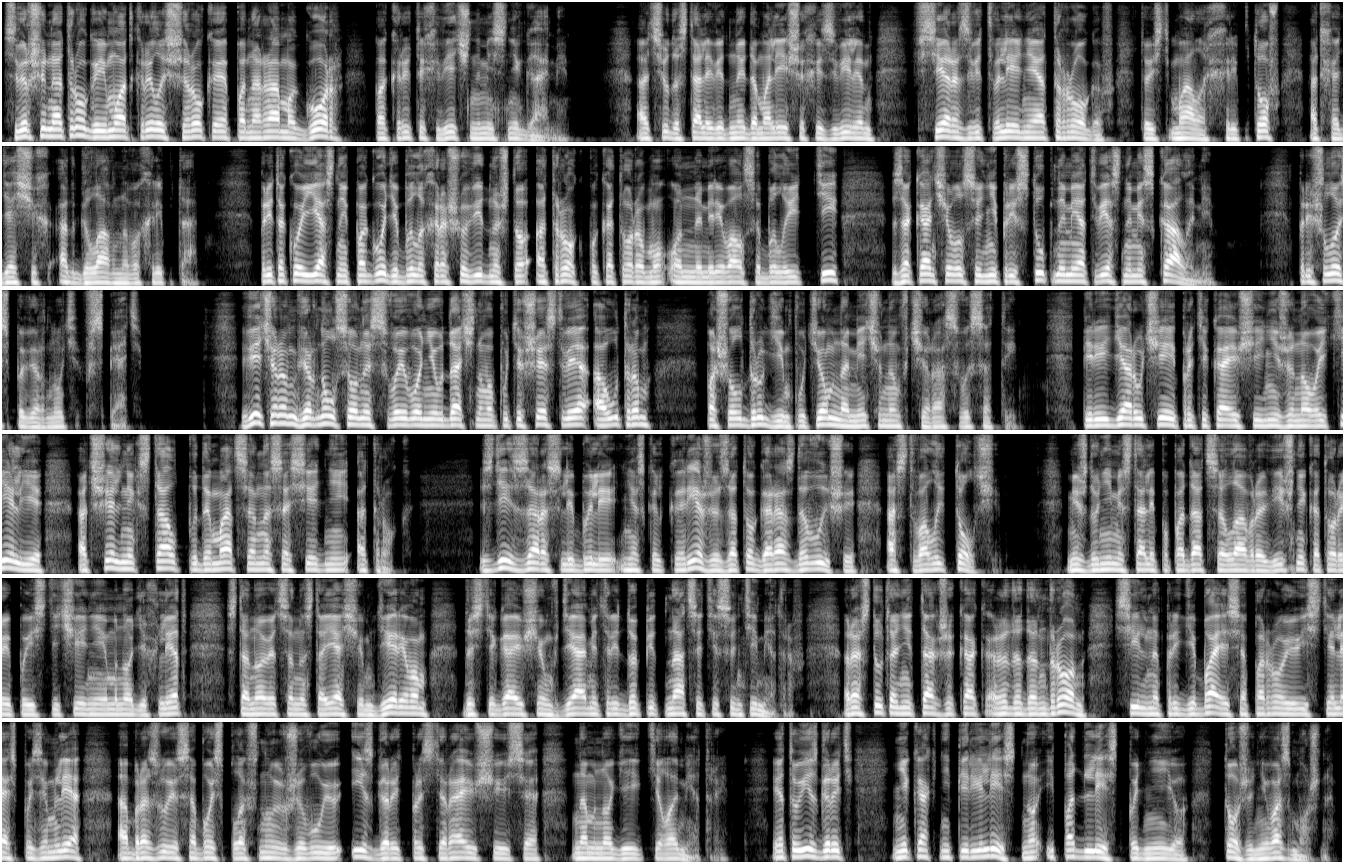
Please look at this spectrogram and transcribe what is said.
С вершины отрога ему открылась широкая панорама гор, покрытых вечными снегами. Отсюда стали видны до малейших извилин все разветвления отрогов, то есть малых хребтов, отходящих от главного хребта. При такой ясной погоде было хорошо видно, что отрог, по которому он намеревался было идти, заканчивался неприступными отвесными скалами. Пришлось повернуть вспять. Вечером вернулся он из своего неудачного путешествия, а утром пошел другим путем, намеченным вчера с высоты. Перейдя ручей, протекающий ниже новой кельи, отшельник стал подниматься на соседний отрог. Здесь заросли были несколько реже, зато гораздо выше, а стволы толще. Между ними стали попадаться лавровишни, которые по истечении многих лет становятся настоящим деревом, достигающим в диаметре до 15 сантиметров. Растут они так же, как рододендрон, сильно пригибаясь, а порою и стелясь по земле, образуя собой сплошную живую изгородь, простирающуюся на многие километры. Эту изгородь никак не перелезть, но и подлезть под нее тоже невозможно.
